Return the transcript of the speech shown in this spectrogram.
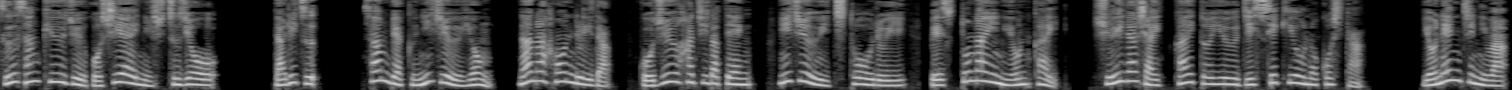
通算95試合に出場。打率324、7本塁打、58打点、21盗塁、ベストナイン4回、首位打者1回という実績を残した。4年時には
